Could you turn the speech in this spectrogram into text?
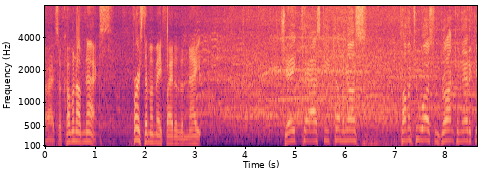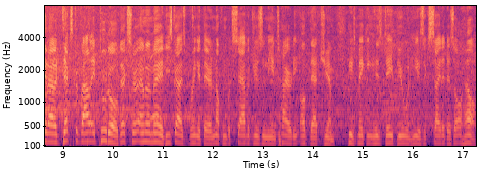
All right, so coming up next, first MMA fight of the night. Jake Caskey coming us, coming to us from Groton, Connecticut, out of Dexter Vale Tudo, Dexter MMA. These guys bring it there. Nothing but savages in the entirety of that gym. He's making his debut, and he is excited as all hell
